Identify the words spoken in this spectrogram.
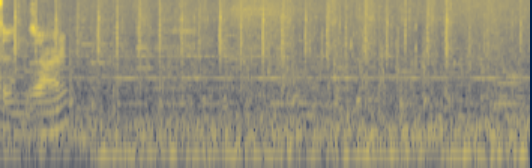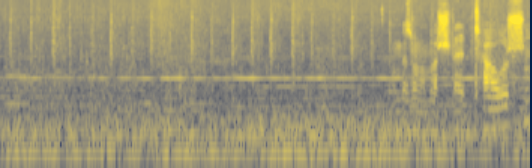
drin sein. Dann müssen wir noch mal schnell tauschen.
